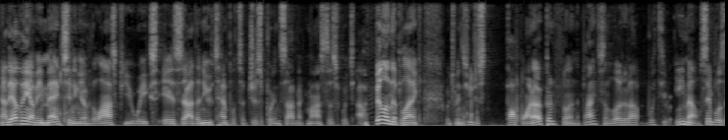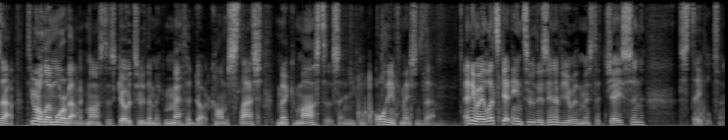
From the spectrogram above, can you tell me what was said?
Now, the other thing I've been mentioning over the last few weeks is uh, the new templates I've just put inside McMaster's, which are fill in the blank, which means you just pop one open, fill in the blanks, and load it up with your email. Simple as that. If you want to learn more about McMaster's, go to the McMethod.com slash McMasters, and you can all the information's there. Anyway, let's get into this interview with Mr. Jason Stapleton.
